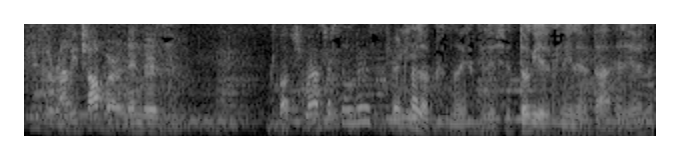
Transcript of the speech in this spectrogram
Here's a rally chopper, and then there's clutch master cylinders. Fairly. That looks in nice condition. Dougie will clean out that anyway. Like.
